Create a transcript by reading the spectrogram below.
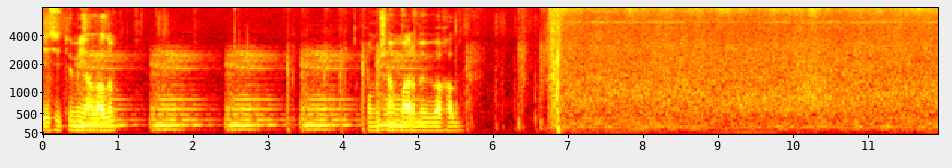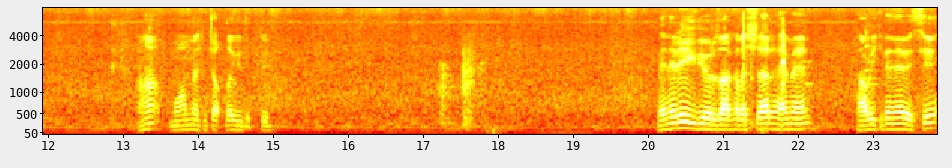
Sesi tümü alalım. Konuşan var mı bir bakalım. Aha Muhammed uçakla gözüktü. Ve nereye gidiyoruz arkadaşlar? Hemen tabii ki de neresi?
